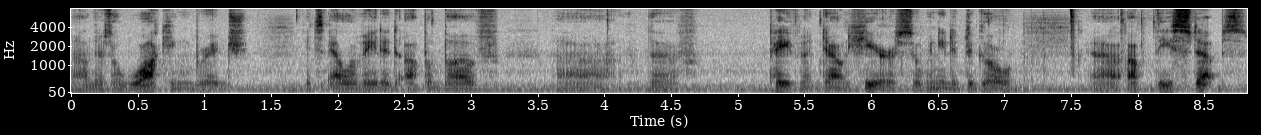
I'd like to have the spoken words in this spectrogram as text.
uh, there's a walking bridge. It's elevated up above uh, the pavement down here, so we needed to go uh, up these steps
